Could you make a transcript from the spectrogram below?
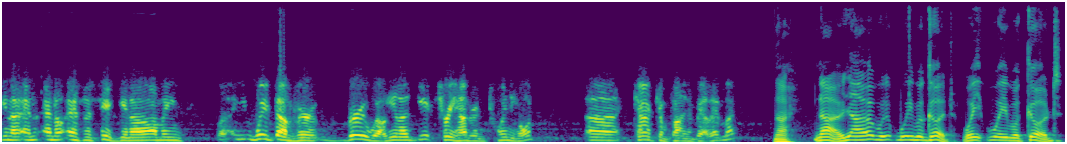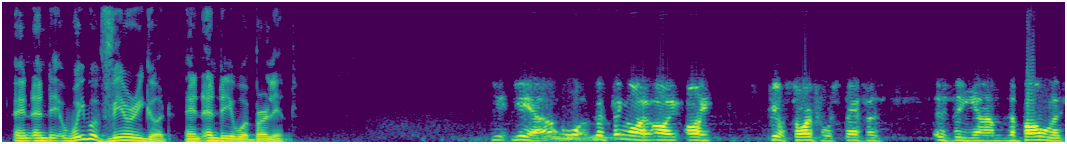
you know, and, and as I said, you know, I mean, we've done very very well. You know, get 320 odd. Uh, can't complain about that, mate. No, no, no. We, we were good. We we were good, and and we were very good, and India were brilliant. Yeah, the thing I, I, I feel sorry for, Steph, is is the um, the bowlers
